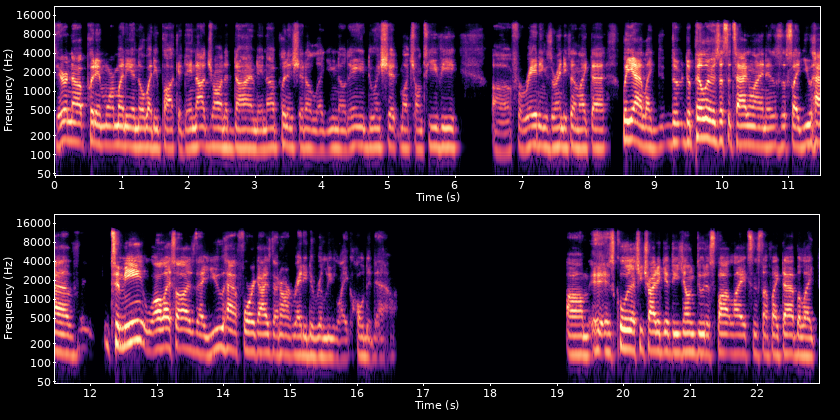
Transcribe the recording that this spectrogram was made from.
they're not putting more money in nobody's pocket. They're not drawing a dime. They're not putting shit up like you know. They ain't doing shit much on TV uh, for ratings or anything like that. But yeah, like the the pillar is just a tagline. It's just like you have. To me, all I saw is that you have four guys that aren't ready to really like hold it down. Um, it, it's cool that you try to give these young dudes spotlights and stuff like that, but like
